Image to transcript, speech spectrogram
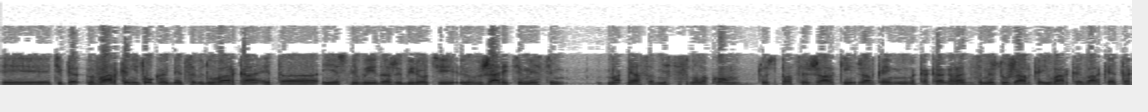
Теперь варка не только имеется в виду варка, это если вы даже берете, жарите вместе мясо вместе с молоком, то есть процесс жарки. Жаркой, какая разница между жаркой и варкой? Варка это,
